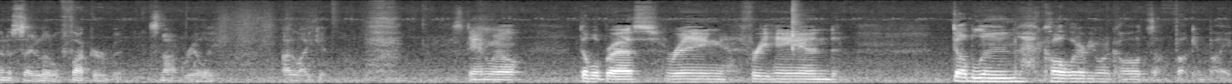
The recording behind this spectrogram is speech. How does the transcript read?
Gonna say little fucker, but it's not really. I like it. Stanwell, double brass ring, freehand, Dublin, call it whatever you want to call it. It's a fucking pipe.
